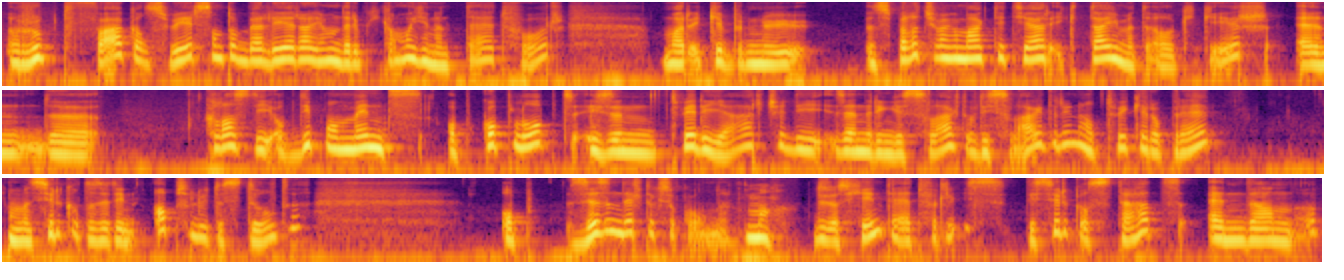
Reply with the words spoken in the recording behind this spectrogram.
roept vaak als weerstand op bij leraren, ja, daar heb ik allemaal geen tijd voor. Maar ik heb er nu een spelletje van gemaakt dit jaar. Ik time het elke keer. En de klas die op dit moment op kop loopt, is een tweedejaartje. Die zijn erin geslaagd, of die slaagt erin al twee keer op rij, om een cirkel te zetten in absolute stilte op 36 seconden. Dus dat is geen tijdverlies. Die cirkel staat en dan op,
